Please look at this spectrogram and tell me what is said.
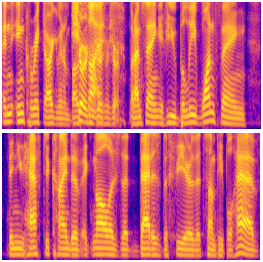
an incorrect argument on both Sure, sure, sides sure, sure, sure. but I'm saying if you believe one thing then you have to kind of acknowledge that that is the fear that some people have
